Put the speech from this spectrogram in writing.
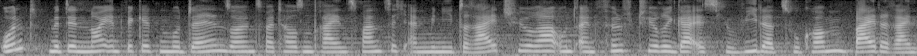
Und mit den neu entwickelten Modellen sollen 2023 ein Mini-Dreitürer und ein fünftüriger SUV dazukommen, beide rein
